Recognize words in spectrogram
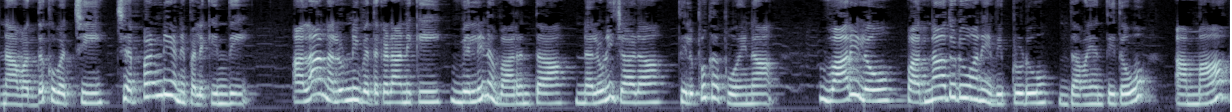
నా వద్దకు వచ్చి చెప్పండి అని పలికింది. అలా నలుణ్ణి వెతకడానికి వెళ్ళిన వారంతా నలుని జాడ తెలుపకపోయినా వారిలో పర్ణాదుడు అనే విప్రుడు దమయంతితో అమ్మా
